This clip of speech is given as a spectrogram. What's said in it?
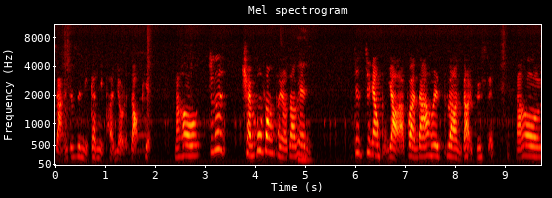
张，就是你跟你朋友的照片，然后就是全部放朋友照片，就尽量不要啦，不然大家会知道你到底是谁。然后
